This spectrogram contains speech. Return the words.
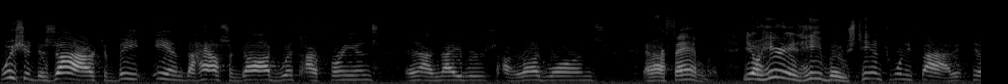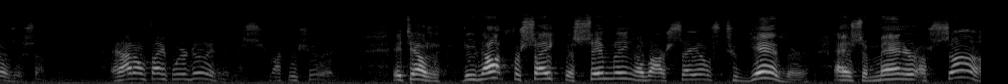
we should desire to be in the house of God with our friends and our neighbors, our loved ones, and our family. You know, here in Hebrews 10.25, it tells us something. And I don't think we're doing this like we should. It tells us, do not forsake the assembling of ourselves together as the manner of some,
